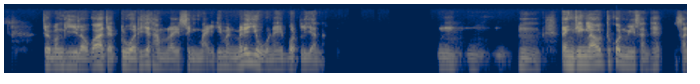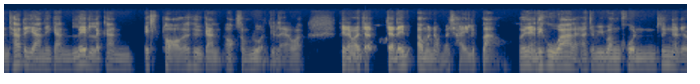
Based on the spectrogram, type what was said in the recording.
ๆจนบางทีเราก็อาจจะกลัวที่จะทำอะไรสิ่งใหม่ที่มันไม่ได้อยู่ในบทเรียนอะ อืมอืมอืมอืมแต่จริงๆแล้วทุกคนมีสัญชาสัญชาตญาณในการเล่นและการ explore ก็คือการออกสำรวจอยู่แล้วอะเพียงแต่ว่าจะจะได้เอามันออกมาใช้หรือเปล่าก็อย่างที่ครูว่าแหละอาจจะมีบางคนซึ่งอาจจะ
